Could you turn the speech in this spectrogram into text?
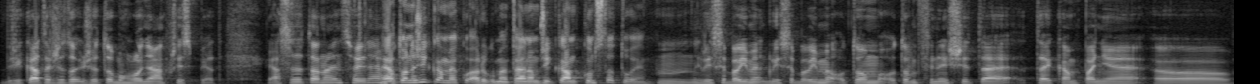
Vy říkáte, že to, že to mohlo nějak přispět. Já se zeptám na něco jiného. Já to neříkám jako argument, já jenom říkám, konstatuji. Hmm, když, se bavíme, když se bavíme o tom, o tom finiši té, té kampaně, uh,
